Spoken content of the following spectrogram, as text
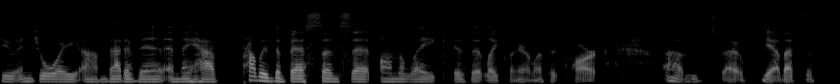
to enjoy um, that event. And they have probably the best sunset on the lake is at Lake Lanier Olympic Park. Um, so yeah, that's a,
